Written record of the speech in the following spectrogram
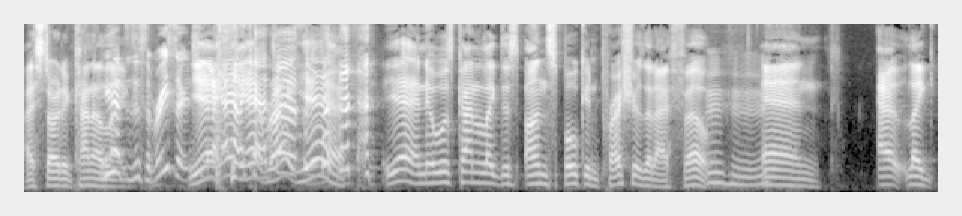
I started kind of You like have to do some research. yeah, Like, I gotta yeah, catch right, up. yeah, yeah, and it was kind of like this unspoken pressure that I felt, Mm-hmm. and at like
